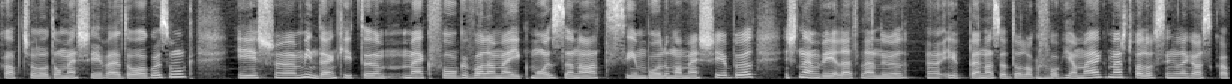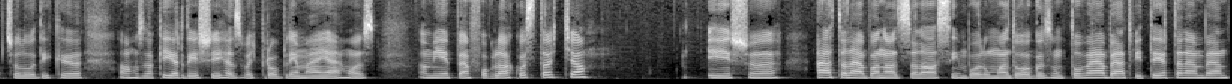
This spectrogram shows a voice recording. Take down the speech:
kapcsolódó mesével dolgozunk, és mindenkit megfog valamelyik mozzanat, szimbólum a meséből, és nem véletlenül éppen az a dolog uh-huh. fogja meg, mert valószínűleg az kapcsolódik ahhoz a kérdéséhez vagy problémájához, ami éppen foglalkoztatja, és általában azzal a szimbólummal dolgozunk tovább, átvitt értelemben,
